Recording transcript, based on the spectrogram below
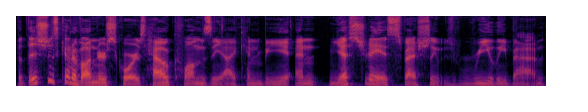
but this just kind of underscores how clumsy I can be and yesterday especially was really bad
